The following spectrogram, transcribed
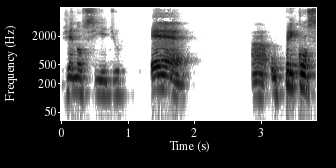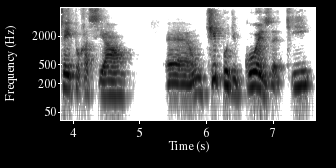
genocídio, é ah, o preconceito racial, é um tipo de coisa que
